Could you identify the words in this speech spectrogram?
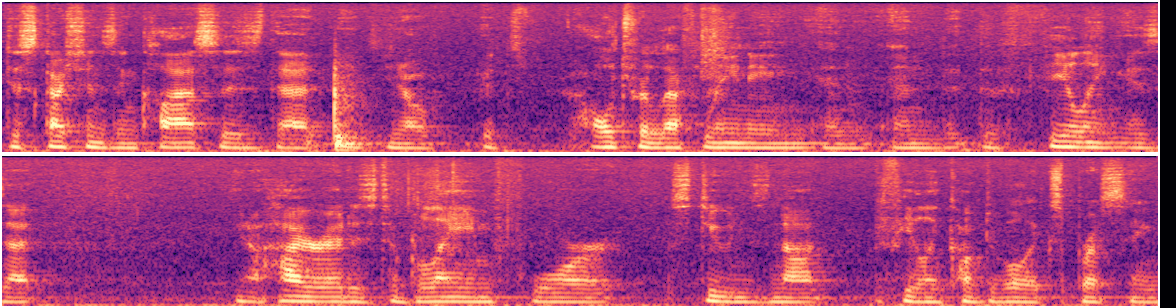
discussions in classes that, you know, it's ultra left-leaning and, and the- the feeling is that, you know, higher ed is to blame for students not feeling comfortable expressing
